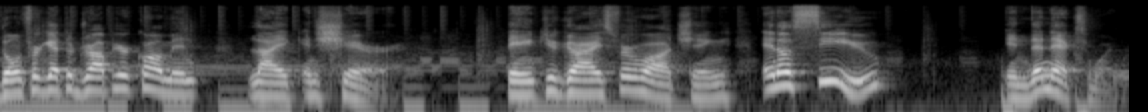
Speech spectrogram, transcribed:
Don't forget to drop your comment, like, and share. Thank you guys for watching, and I'll see you in the next one.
